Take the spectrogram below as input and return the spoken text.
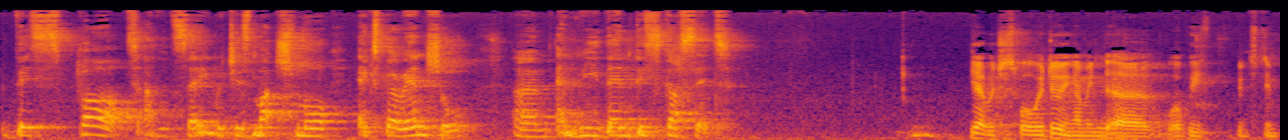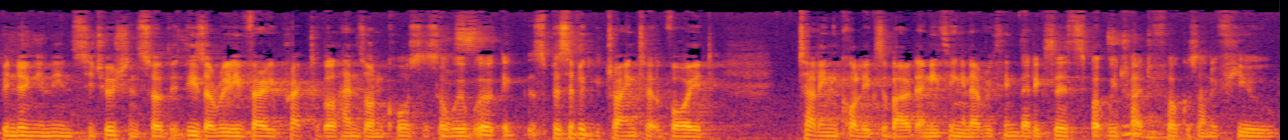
this part? I would say, which is much more experiential, um, and we then discuss it. Yeah, which is what we're doing. I mean, yeah. uh, what we've been doing in the institution. So th- these are really very practical, hands-on courses. So yes. we're, specifically trying to avoid telling colleagues about anything and everything that exists, but we try mm to focus on a few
